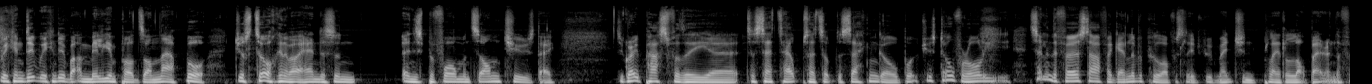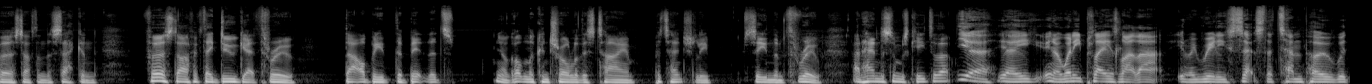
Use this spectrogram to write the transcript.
we, can do, we can do about a million pods on that. But just talking about Henderson and his performance on Tuesday, it's a great pass for the uh, to set help set up the second goal, but just overall, certainly in the first half again, Liverpool obviously, as we mentioned, played a lot better in the first half than the second. First half, if they do get through, that'll be the bit that's you know gotten the control of this time, potentially seen them through. And Henderson was key to that. Yeah, yeah. He, you know, when he plays like that, you know, he really sets the tempo with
